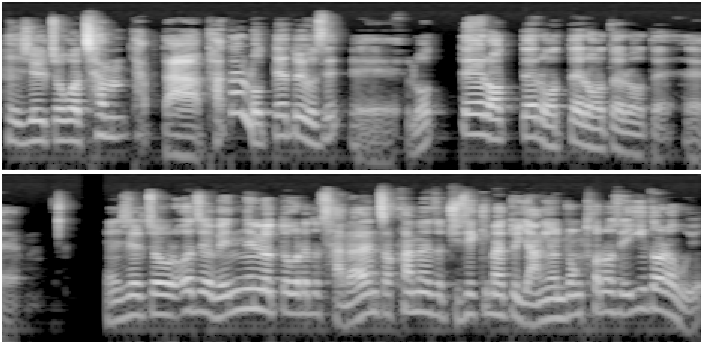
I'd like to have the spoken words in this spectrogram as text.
현실적으로 참 답답하다 롯데도 요새. 예. 롯데, 롯데, 롯데, 롯데, 롯데. 예. 현실적으로 어제 웬일로 또 그래도 잘하는 척하면서 쥐새끼만 또 양현종 털어서 이기더라고요.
